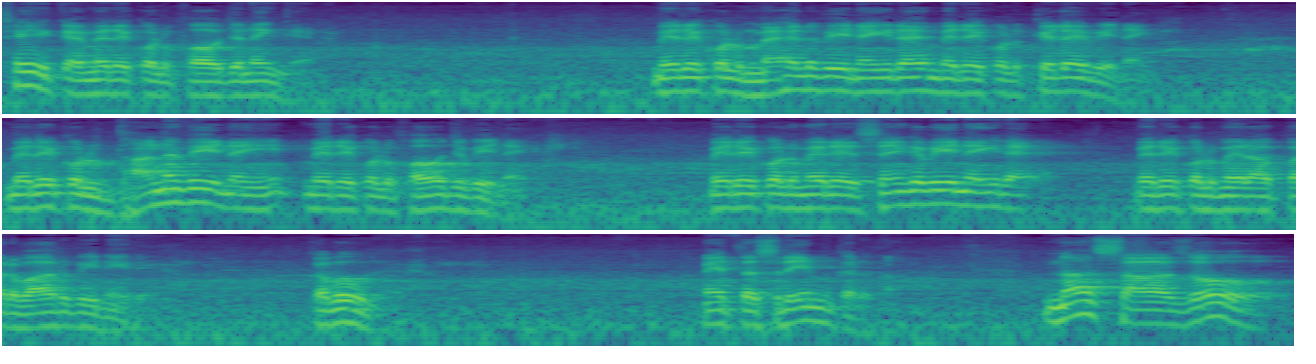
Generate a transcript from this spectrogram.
ਠੀਕ ਹੈ, ਮੇਰੇ ਕੋਲ ਫੌਜ ਨਹੀਂ ਹੈ। ਮੇਰੇ ਕੋਲ ਮਹਿਲ ਵੀ ਨਹੀਂ ਰਹੇ, ਮੇਰੇ ਕੋਲ ਕਿਲੇ ਵੀ ਨਹੀਂ। ਮੇਰੇ ਕੋਲ ਧਨ ਵੀ ਨਹੀਂ, ਮੇਰੇ ਕੋਲ ਫੌਜ ਵੀ ਨਹੀਂ। ਮੇਰੇ ਕੋਲ ਮੇਰੇ ਸਿੰਘ ਵੀ ਨਹੀਂ ਰਹੇ, ਮੇਰੇ ਕੋਲ ਮੇਰਾ ਪਰਿਵਾਰ ਵੀ ਨਹੀਂ ਰਿਹਾ। ਕਬੂਲ ਮੈਂ ਤਸਲੀਮ ਕਰਦਾ ਨਾ ਸਾਜ਼ੋ,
